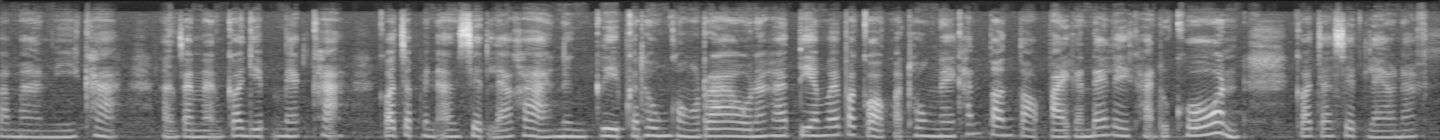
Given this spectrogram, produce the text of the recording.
ประมาณนี้ค่ะ หลังจากนั้นก็เย็บแม็กค่ะ ก็จะเป็นอันเสร็จแล้วค่ะหนึ่งกลีบกระทงของเรานะคะ เตรียมไว้ประกอบกระทงในขั้นตอนต่อไปกันได้เลยค่ะ ทุกคน ก็จะเสร็จแล้วนะคะ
